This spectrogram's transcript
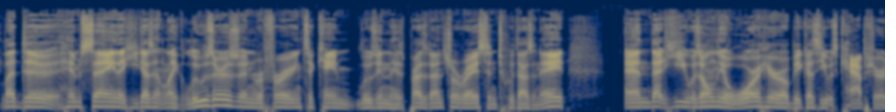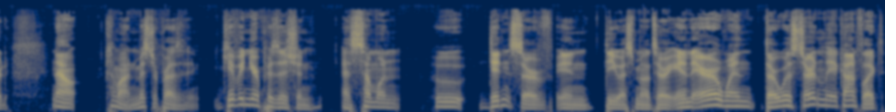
led to him saying that he doesn't like losers and referring to Cain losing his presidential race in 2008 and that he was only a war hero because he was captured. Now, come on, Mr. President, given your position as someone who didn't serve in the U.S. military in an era when there was certainly a conflict,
